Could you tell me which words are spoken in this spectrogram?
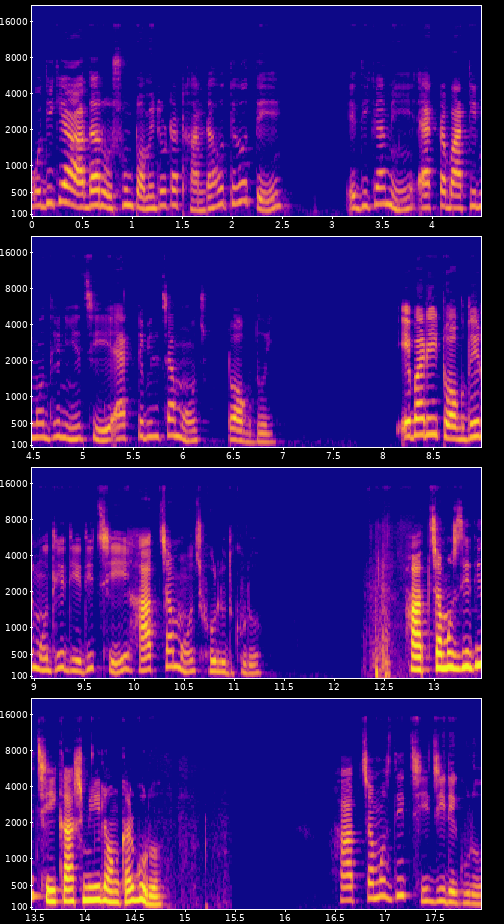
ওদিকে আদা, রসুন, টমেটোটা ঠান্ডা হতে হতে এদিকে আমি একটা বাটির মধ্যে নিয়েছি এক টেবিল চামচ টক দই। এবার এই টক দইয়ের মধ্যে দিয়ে দিচ্ছি হাফ চামচ হলুদ গুঁড়ো। হাফ চামচ দিয়ে দিচ্ছি কাশ্মীরি লঙ্কার গুঁড়ো। হাফ চামচ দিচ্ছি জিরে গুঁড়ো।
